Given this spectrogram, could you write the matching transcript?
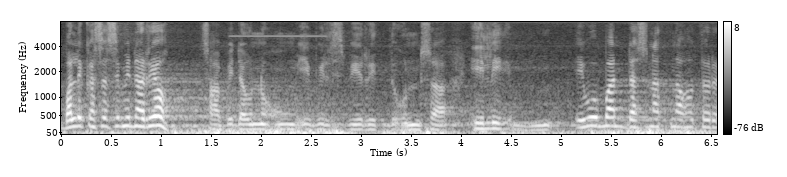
balik ka sa seminaryo. Sabi daw noong evil spirit doon sa ili, a woman does not know how to,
